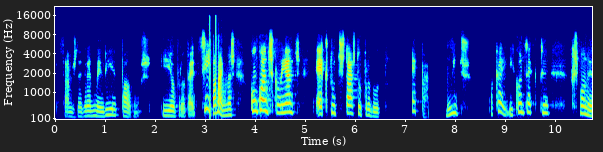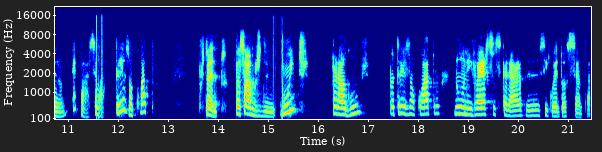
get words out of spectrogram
Passámos da grande maioria para alguns. E eu perguntei, sim, está bem, mas com quantos clientes é que tu testaste o produto? Epá, muitos. Ok, e quantos é que te responderam? Epá, sei lá, três ou quatro. Portanto, passámos de muitos para alguns, para três ou quatro, num universo, se calhar, de 50 ou 60.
